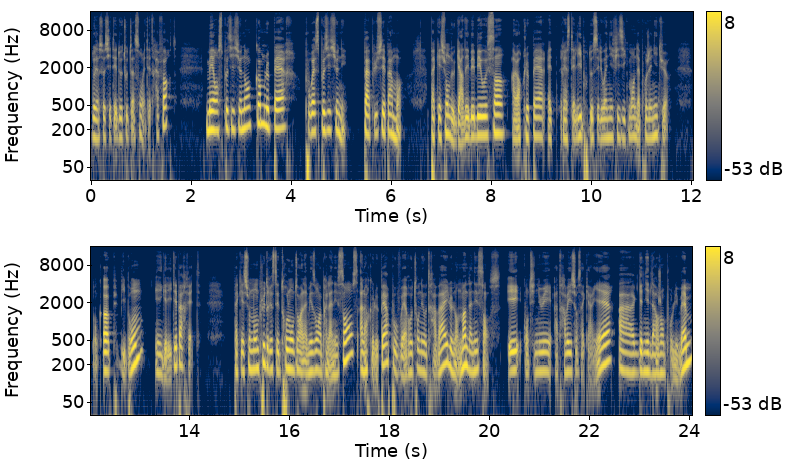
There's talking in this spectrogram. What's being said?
de la société de toute façon était très forte, mais en se positionnant comme le père pourrait se positionner, pas plus et pas moins. Pas question de garder bébé au sein alors que le père restait libre de s'éloigner physiquement de la progéniture. Donc hop, biberon, et égalité parfaite. Pas question non plus de rester trop longtemps à la maison après la naissance, alors que le père pouvait retourner au travail le lendemain de la naissance, et continuer à travailler sur sa carrière, à gagner de l'argent pour lui-même,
